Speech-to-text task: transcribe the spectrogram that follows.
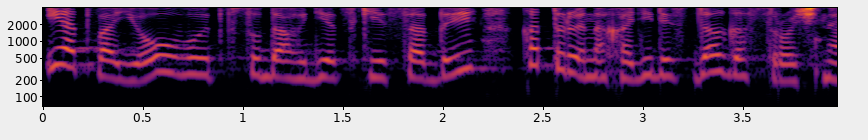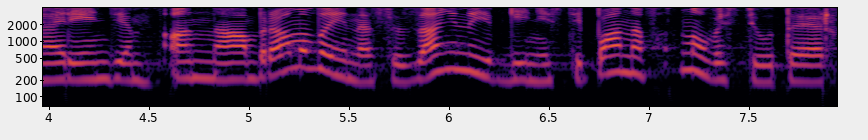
и отвоевывают в судах детские сады, которые находились в долгосрочной аренде. Анна Абрамова, Инесса Занина, Евгений Степанов. Новости УТР.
